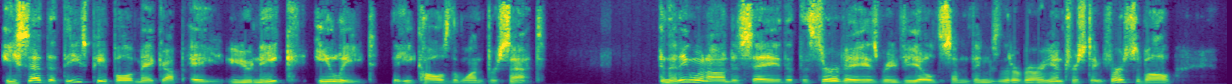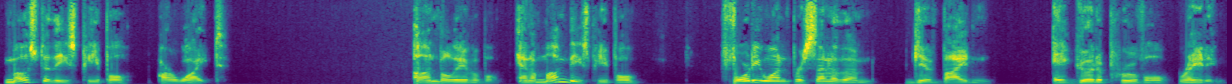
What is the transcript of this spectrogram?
he said that these people make up a unique elite that he calls the 1%. And then he went on to say that the surveys revealed some things that are very interesting. First of all, most of these people are white. Unbelievable. And among these people, 41% of them give Biden a good approval rating.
